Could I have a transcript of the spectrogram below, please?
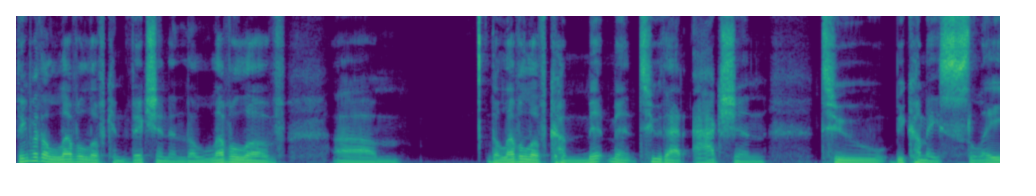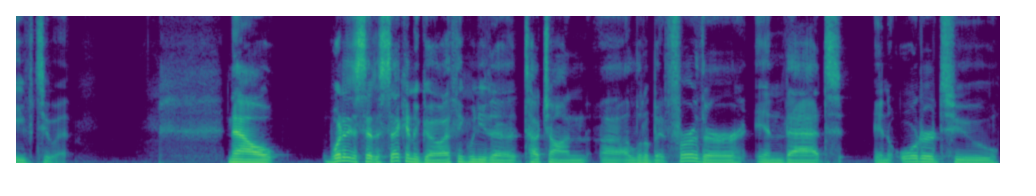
Think about the level of conviction and the level of um, the level of commitment to that action to become a slave to it. Now, what I just said a second ago, I think we need to touch on uh, a little bit further in that in order to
